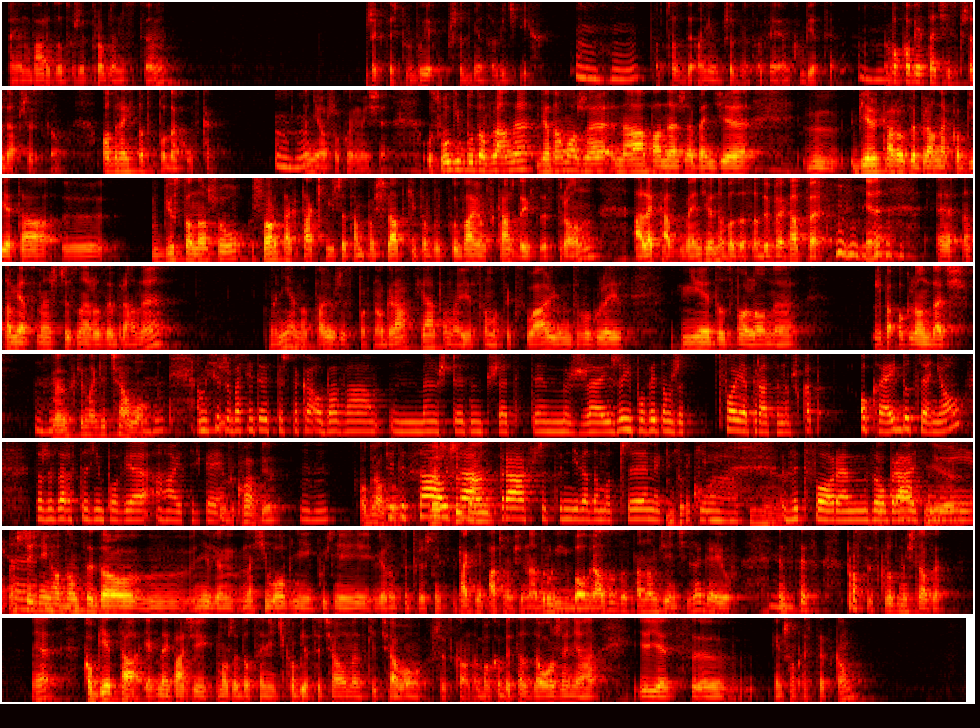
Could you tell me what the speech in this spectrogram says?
mają bardzo duży problem z tym, że ktoś próbuje uprzedmiotowić ich. Mhm. Podczas gdy oni uprzedmiotowiają kobiety. Mhm. No bo kobieta ci sprzeda wszystko. Od rajstopy po dachówkę. Mhm. No nie oszukujmy się. Usługi budowlane, wiadomo, że na banerze będzie wielka rozebrana kobieta y, w biustonoszu, shortach takich, że tam pośladki to wypływają z każdej ze stron, ale kask będzie, no bo zasady BHP, nie? E, natomiast mężczyzna rozebrany, no nie, no to już jest pornografia, to jest homoseksualizm, to w ogóle jest niedozwolone, żeby oglądać mhm. męskie nagie ciało. Mhm. A myślę, że właśnie to jest też taka obawa mm, mężczyzn przed tym, że jeżeli powiedzą, że twoje prace na przykład okej, okay, docenią, to że zaraz ktoś im powie, aha, jesteś gejem. Dokładnie. Mhm. Od razu. Czyli to jest cały Mężczyzna... czas strach przed tym nie wiadomo czym, jakimś Dokładnie. takim wytworem wyobraźni. Dokładnie. Mężczyźni mhm. chodzący do, y, nie wiem, na siłowni i później biorący prysznic i tak nie patrzą się na drugich, bo od razu zostaną wzięci za gejów. Mhm. Więc to jest prosty skrót myślowy. Nie? Kobieta jak najbardziej może docenić kobiece ciało, męskie ciało, wszystko, no bo kobieta z założenia jest y, większą estetką,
